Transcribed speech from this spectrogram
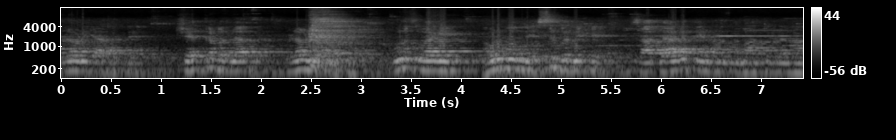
ಬೆಳವಣಿಗೆ ಆಗುತ್ತೆ. ಕ್ಷೇತ್ರ ಬದಲ ಬೆಳವಣಿಗೆ ಆಗುತ್ತೆ. ಮೂಲಕವಾಗಿ ಅವ್ರಿಗೂ ಒಂದು ಹೆಸರು ಬರಲಿಕ್ಕೆ ಸಾಧ್ಯ ಆಗುತ್ತೆ ಅನ್ನುವಂಥ ಮಾತುಗಳನ್ನು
